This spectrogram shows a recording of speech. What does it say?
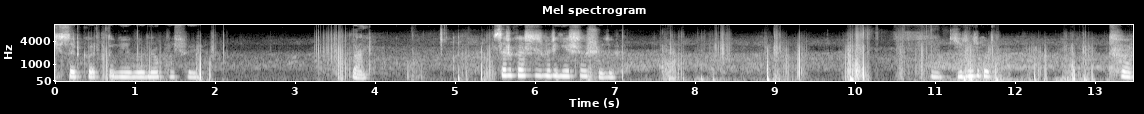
İki sarı kartlı birbirine pas veriyor. Lan. Sarı kartsız biri girsin şurada. Girir. Bak.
